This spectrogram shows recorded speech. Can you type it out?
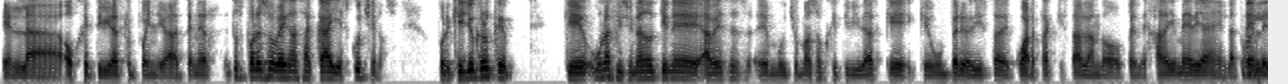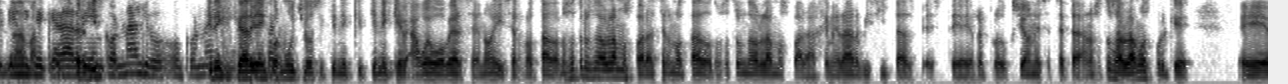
en la objetividad que pueden llegar a tener. Entonces, por eso vengan acá y escúchenos, porque yo creo que, que un aficionado tiene a veces eh, mucho más objetividad que, que, un periodista de cuarta que está hablando pendejada y media en la tele. Tiene que quedar bien con algo o con Tiene que quedar bien con muchos y tiene que, tiene que a huevo verse, ¿no? Y ser notado. Nosotros no hablamos para ser notados, nosotros no hablamos para generar visitas, este, reproducciones, etcétera. Nosotros hablamos porque eh,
